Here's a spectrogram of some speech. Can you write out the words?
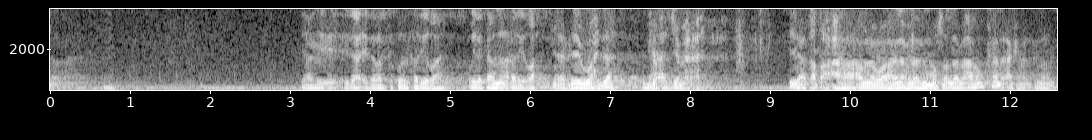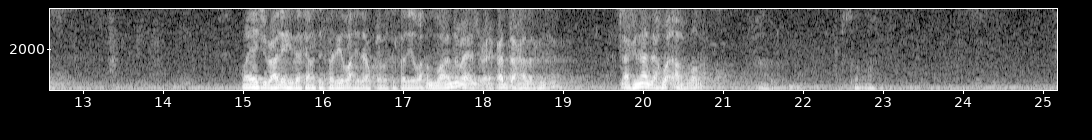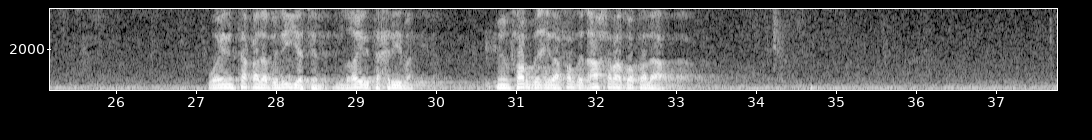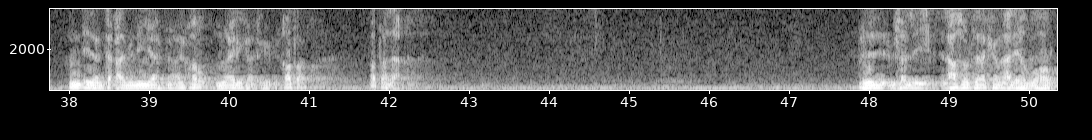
يعني إذا إذا لم تكن الفريضة وإذا كانت الفريضة. إذا في وحده جاءت جماعة. إذا قطعها أو نواها نفلة ثم صلى معهم كان أكمل. نعم. ما يجب عليه إذا كانت الفريضة إذا أقيمت الفريضة. الله أنه ما يجب عليه قد دخل فيها لكن هذا هو الأفضل. وإن انتقل بنية من غير تحريمة من فرض إلى فرض آخر بطلا إذا انتقل بنية من غير فرض من غير قطع بطلا يصلي العصر تذكر عليه الظهر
